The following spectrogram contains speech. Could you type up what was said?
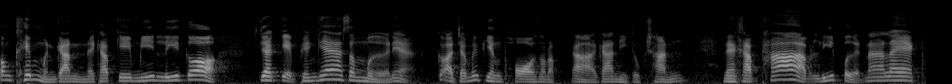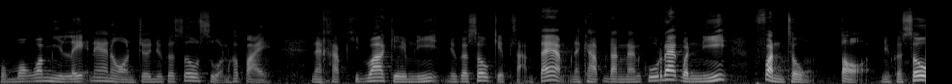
ต้องเข้มเหมือนกันนะครับเกมนี้ลีดก็จะเก็บเพียงแค่เสมอเนี่ยก็อาจจะไม่เพียงพอสำหรับาการหนีตกชั้นนะครับถ้าลีดเปิดหน้าแรก ผมมองว่ามีเละแน่นอนเจอนิวคาสเซิลสวนเข้าไปนะครับคิดว่าเกมนี้นิวคาสเซิลเก็บ 3 แต้มนะครับดังนั้นคู่แรกวันนี้ฟันธงต่อนิวคาสเซิล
